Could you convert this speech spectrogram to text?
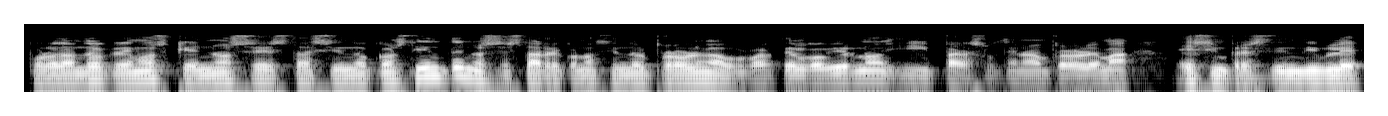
Por lo tanto, creemos que no se está siendo consciente, no se está reconociendo el problema por parte del Gobierno y para solucionar un problema es imprescindible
